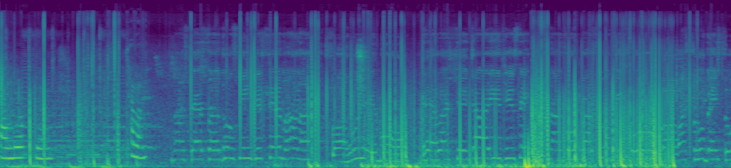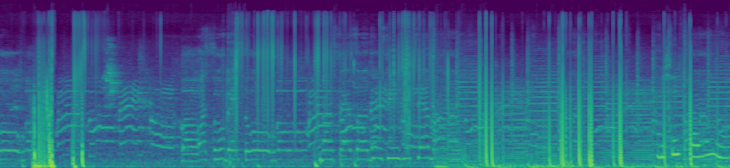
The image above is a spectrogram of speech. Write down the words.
Bende yok diyorum. Tamam. Festa do fim de semana, forro limão. Ela chega e desencana com passo bem sou, passo bem sou. Na festa do fim de semana. Bir şey söyleyeyim mi?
